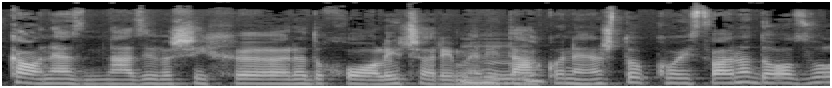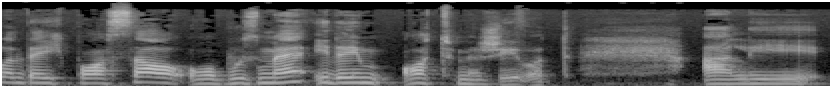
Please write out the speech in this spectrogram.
kao ne znam, nazivaš ih e, radoholičarima mm -hmm. ili mhm. tako nešto, koji stvarno dozvole da ih posao obuzme i da im otme život. Ali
